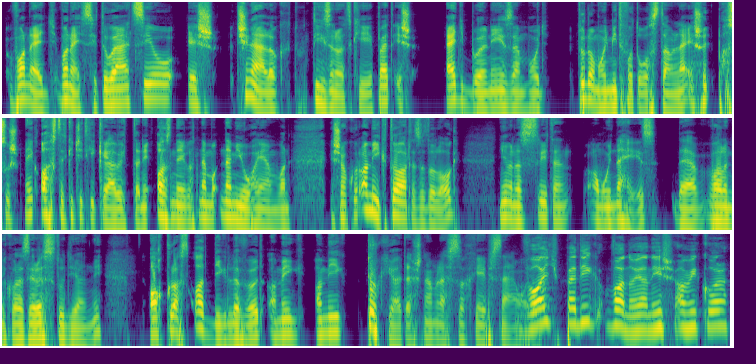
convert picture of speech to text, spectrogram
van, egy, van egy szituáció, és csinálok 15 képet, és egyből nézem, hogy tudom, hogy mit fotóztam le, és hogy basszus, még azt egy kicsit ki kell vitteni, az még ott nem, nem jó helyen van. És akkor amíg tart ez a dolog, nyilván az réten amúgy nehéz, de valamikor azért össze tud jönni, akkor azt addig lövöd, amíg, amíg tökéletes nem lesz a kép számodra. Vagy pedig van olyan is, amikor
